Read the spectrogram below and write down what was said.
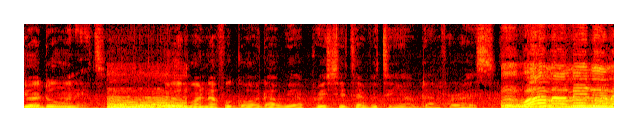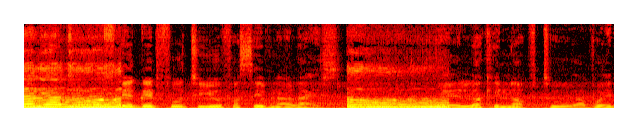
you are doing it. You are a wonderful God that we appreciate everything you have done for us. We are grateful to you for saving our lives. We are lucky enough to avoid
